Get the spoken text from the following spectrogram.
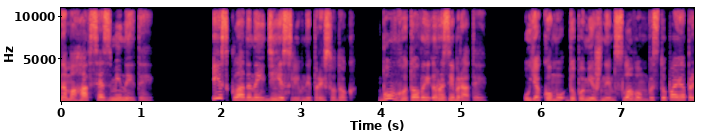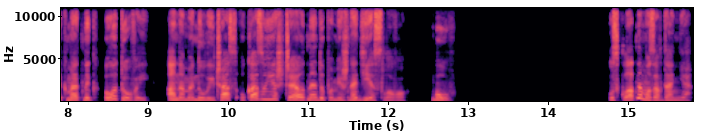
намагався змінити. І складений дієслівний присудок був готовий розібрати, у якому допоміжним словом виступає прикметник готовий, а на минулий час указує ще одне допоміжне дієслово був. Ускладнимо завдання.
